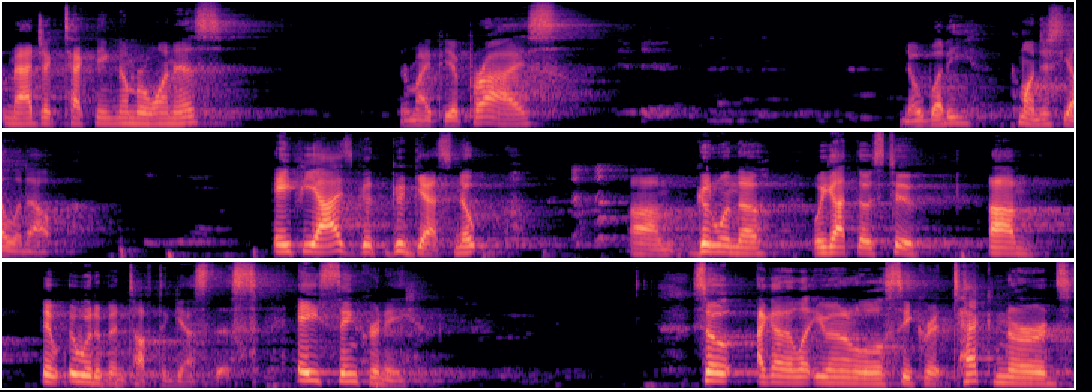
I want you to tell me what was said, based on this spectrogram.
magic technique number one is? There might be a prize. Nobody? Come on, just yell it out. APIs, good, good guess. Nope. Um, good one though. We got those too. Um, it, it would have been tough to guess this. Asynchrony. So I got to let you in on a little secret. Tech nerds,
